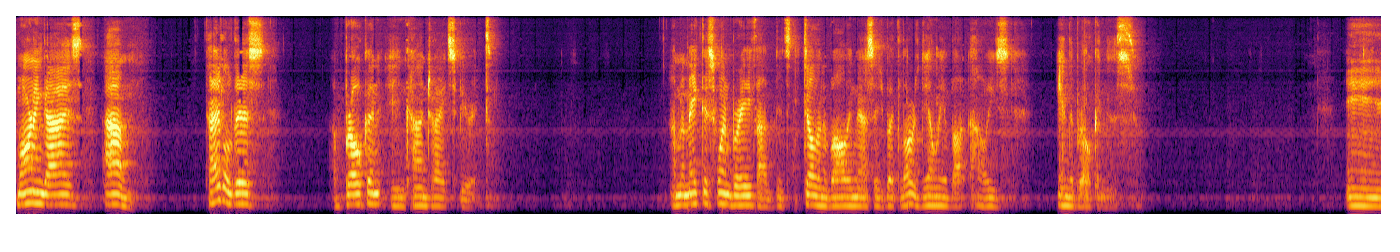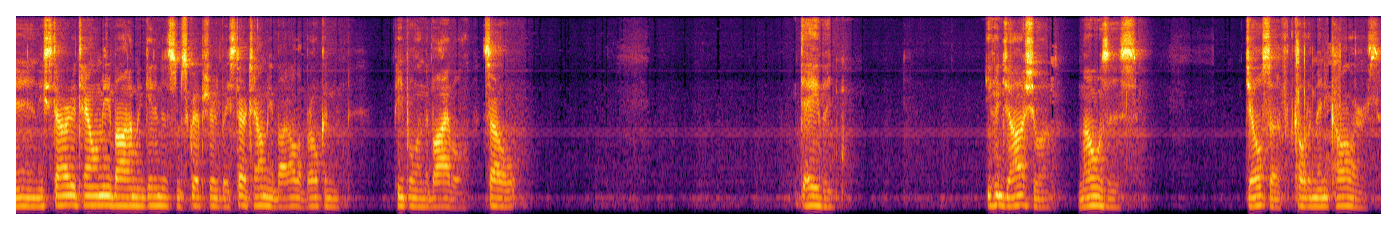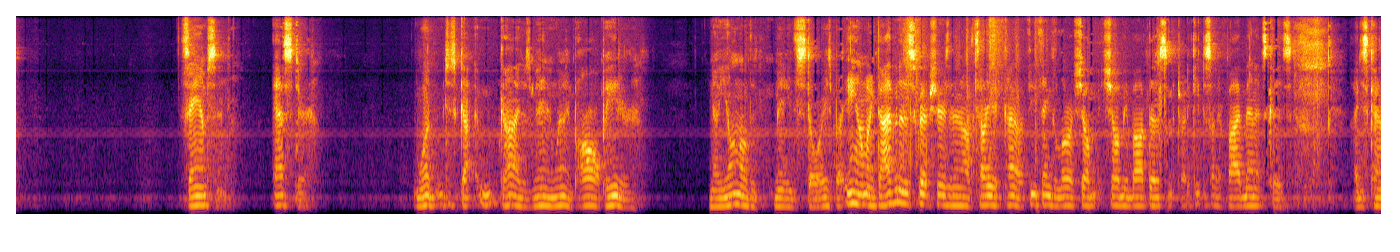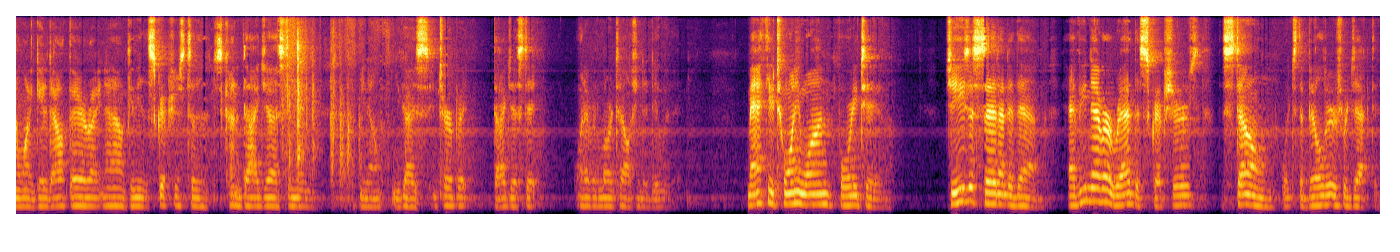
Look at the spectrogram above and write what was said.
Morning, guys. Um, titled this A Broken and Contrite Spirit. I'm going to make this one brief. I, it's still an evolving message, but the Lord's telling me about how He's in the brokenness. And He started telling me about, I'm going to get into some scriptures, but He started telling me about all the broken people in the Bible. So David, even Joshua, Moses, Joseph, coat of many collars, Samson, Esther, what just got guys, men and women, Paul, Peter. You know, you all know the many stories, but know, I'm gonna dive into the scriptures and then I'll tell you kind of a few things the Lord showed showed me about this. I'm gonna try to keep this under five minutes because I just kind of want to get it out there right now, give you the scriptures to just kind of digest, and then, you know, you guys interpret, digest it, whatever the Lord tells you to do with it. Matthew 21 42. Jesus said unto them, Have you never read the scriptures? The stone which the builders rejected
